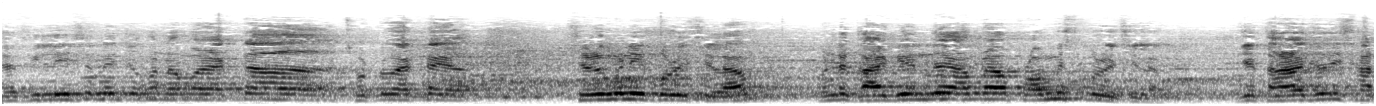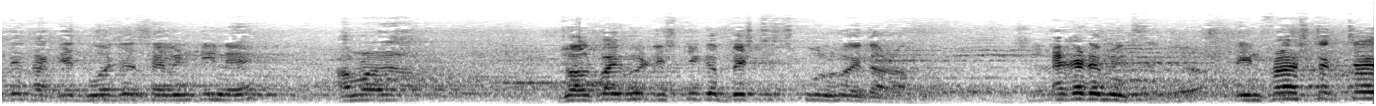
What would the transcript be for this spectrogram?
অ্যাফিলিয়েশনে যখন আমার একটা ছোট একটা সেরেমনি করেছিলাম মানে গার্ডিয়ানদের আমরা প্রমিস করেছিলাম যে তারা যদি সাথে থাকে দু হাজার সেভেন্টিনে আমরা জলপাইগুড়ি ডিস্ট্রিক্টের বেস্ট স্কুল হয়ে দাঁড়াবো। একাডেমিক্সে ইনফ্রাস্ট্রাকচার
